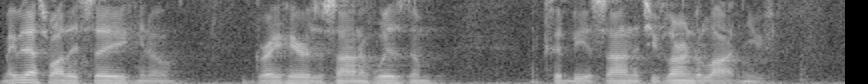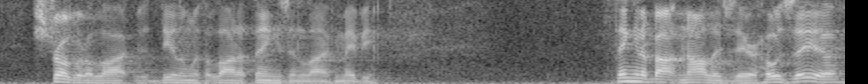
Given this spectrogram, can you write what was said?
Maybe that's why they say, you know, gray hair is a sign of wisdom. It could be a sign that you've learned a lot and you've struggled a lot, dealing with a lot of things in life, maybe. Thinking about knowledge there, Hosea,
